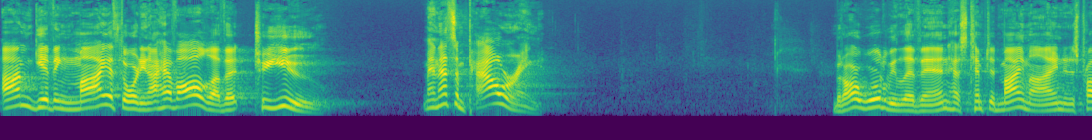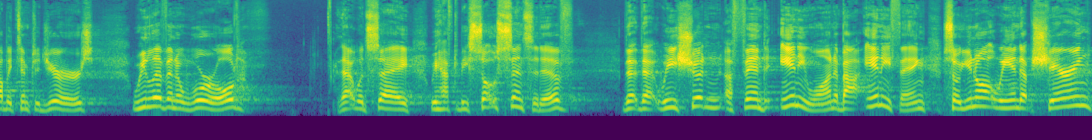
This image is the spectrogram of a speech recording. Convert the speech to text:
I'm giving my authority, and I have all of it, to you. Man, that's empowering. But our world we live in has tempted my mind and has probably tempted yours. We live in a world that would say we have to be so sensitive that, that we shouldn't offend anyone about anything. So, you know what we end up sharing?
